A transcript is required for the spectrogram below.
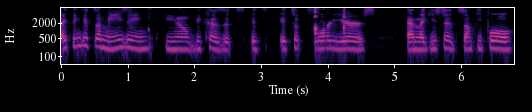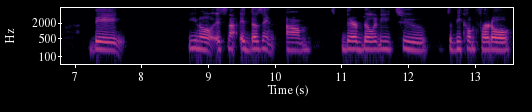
I think it's amazing, you know, because it's it's it took four years, and like you said, some people they, you know, it's not it doesn't um their ability to to become fertile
